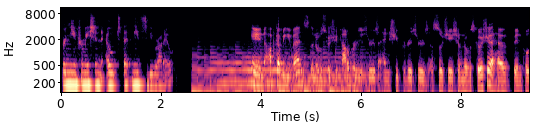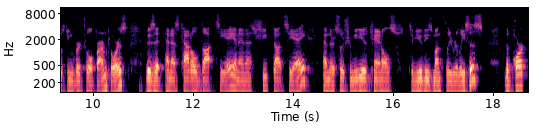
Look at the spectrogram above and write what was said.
bring the information out that needs to be brought out. In upcoming events, the Nova Scotia Cattle Producers and Sheep Producers Association of Nova Scotia have been posting virtual farm tours. Visit nscattle.ca and nssheep.ca and their social media channels to view these monthly releases. The Pork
